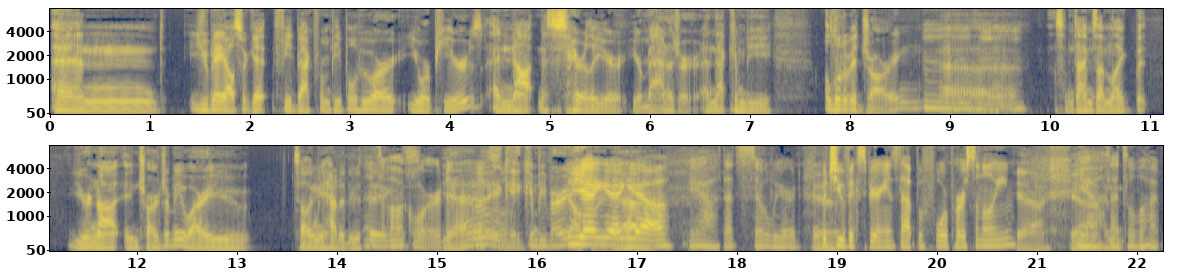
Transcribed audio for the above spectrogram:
And you may also get feedback from people who are your peers and mm-hmm. not necessarily your, your manager. And that can be a little bit jarring. Mm-hmm. Uh, sometimes I'm like, but you're not in charge of me. Why are you telling me how to do that's things? awkward. Yeah, it, it, can be very awkward. Yeah, yeah, yeah. Yeah, yeah that's so weird. Yeah. But you've experienced that before personally? Yeah. Yeah, yeah that's a lot.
